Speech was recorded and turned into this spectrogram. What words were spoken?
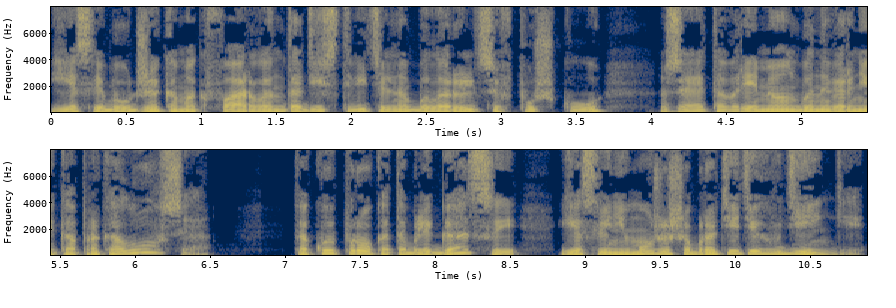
Если бы у Джека Макфарленда действительно было рыльце в пушку, за это время он бы наверняка прокололся. Какой прок от облигаций, если не можешь обратить их в деньги?»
